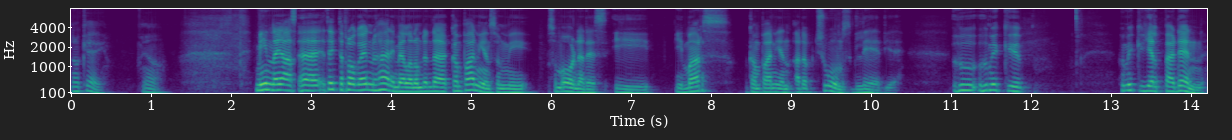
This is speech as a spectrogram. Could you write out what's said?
Okej. Okay. Ja. Minna, jag, äh, eh, jag tänkte fråga ännu här emellan om den där kampanjen som, ni, som ordnades i, i mars. Kampanjen Adoptionsglädje hur, hur, mycket, hur mycket hjälper den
